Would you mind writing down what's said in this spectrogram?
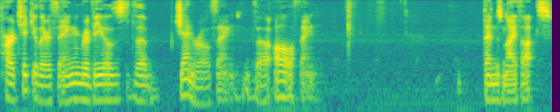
particular thing reveals the general thing, the all thing. Them's my thoughts.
